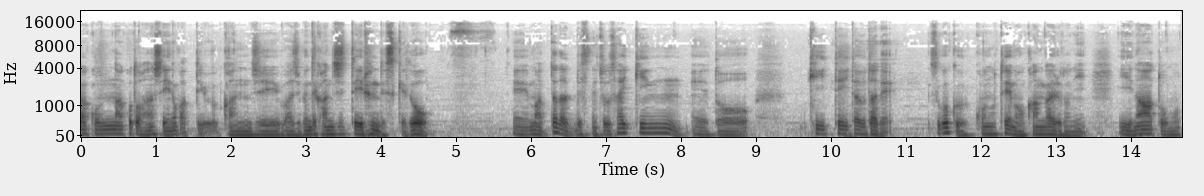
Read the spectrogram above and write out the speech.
がこんなことを話していいのかっていう感じは自分で感じているんですけど、えー、まあただですねちょっと最近えっ、と聴いていた歌ですごくこのテーマを考えるのにいいなと思っ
